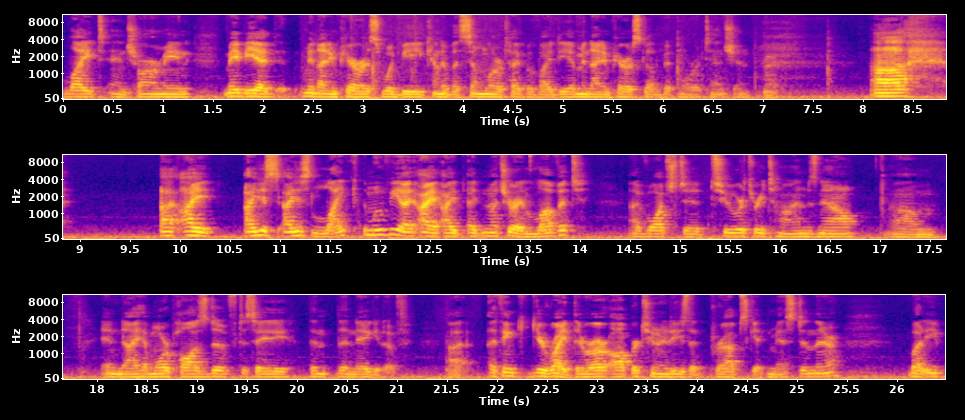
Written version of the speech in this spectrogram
light and charming. Maybe at Midnight in Paris would be kind of a similar type of idea. Midnight in Paris got a bit more attention. Right. Uh, I, I just I just like the movie. I, I, I I'm not sure I love it. I've watched it two or three times now, um, and I have more positive to say than than negative. Uh, I think you're right. There are opportunities that perhaps get missed in there, but he,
